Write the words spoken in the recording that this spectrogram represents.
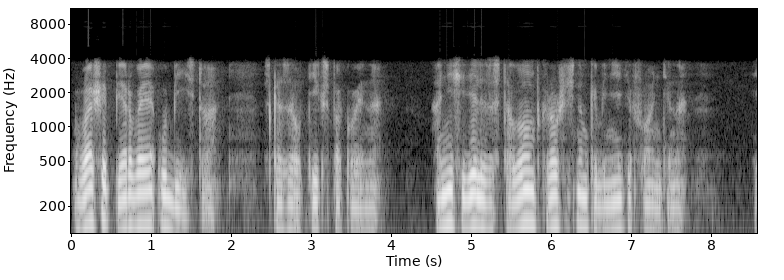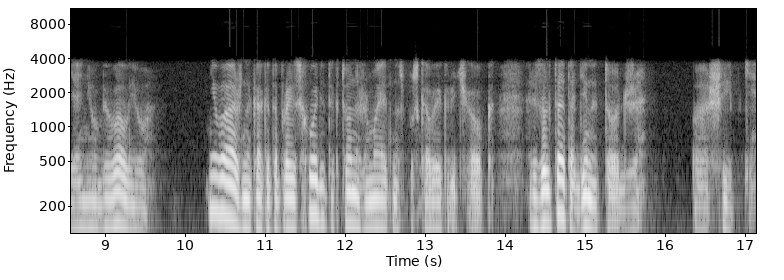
ваше первое убийство», — сказал Тик спокойно. Они сидели за столом в крошечном кабинете Фонтина. Я не убивал его. Неважно, как это происходит и кто нажимает на спусковой крючок. Результат один и тот же. По ошибке.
